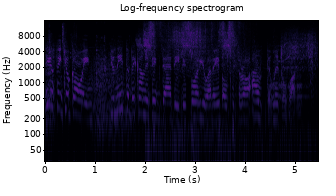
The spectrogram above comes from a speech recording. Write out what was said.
Do you think you're going? You need to become a big daddy before you are able to draw out the little ones.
